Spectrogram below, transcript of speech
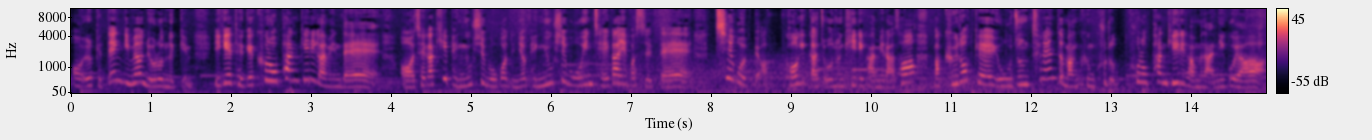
어, 이렇게 당기면 이런 느낌. 이게 되게 크롭한 길이감인데, 어, 제가 키 165거든요. 165인 제가 입었을 때 치골뼈, 거기까지 오는 길이감이라서, 막 그렇게 요즘 트렌드만큼 크롭, 크롭 한 길이감은 아니고요.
